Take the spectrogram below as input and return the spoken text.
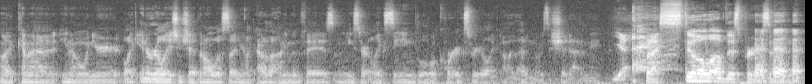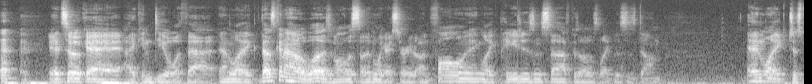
Like kind of, you know, when you're like in a relationship and all of a sudden you're like out of the honeymoon phase and then you start like seeing the little quirks where you're like, oh, that annoys the shit out of me. Yeah. But I still love this person. it's okay. I can deal with that. And like that's kind of how it was. And all of a sudden, like I started unfollowing like pages and stuff because I was like, this is dumb. And like just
